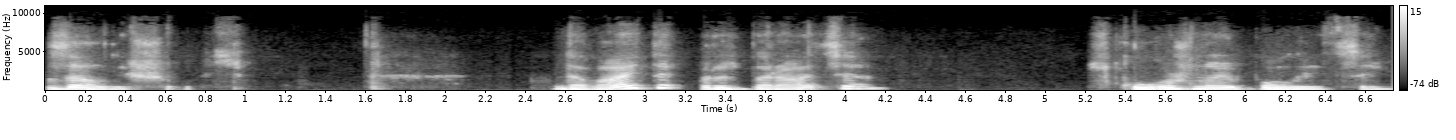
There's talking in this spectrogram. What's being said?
залишилось. Давайте розбиратися з кожною полицею.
